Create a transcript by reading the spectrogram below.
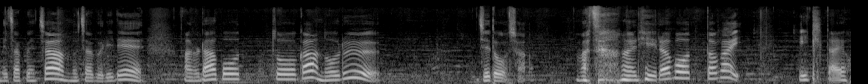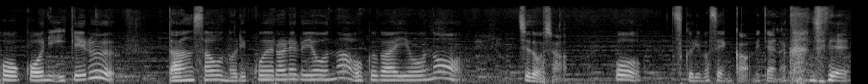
めちゃくちゃ無茶ぶりであの LOVOTが乗る自動車、まあ、つまり LOVOTが行きたい方向に行ける段差を乗り越えられるような屋外用の自動車を作りませんか？みたいな感じで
